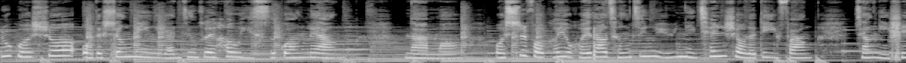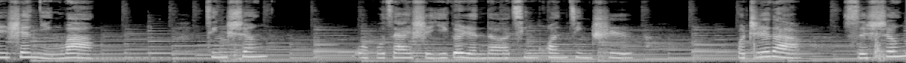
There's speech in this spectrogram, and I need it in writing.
如果说我的生命燃尽最后一丝光亮，那么我是否可以回到曾经与你牵手的地方，将你深深凝望？今生，我不再是一个人的清欢尽世。我知道，此生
